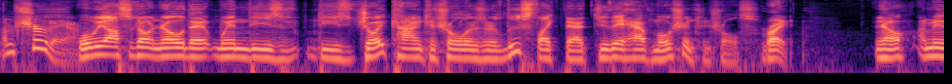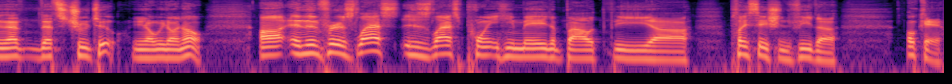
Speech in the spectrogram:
I'm sure they are. Well, we also don't know that when these these Joy-Con controllers are loose like that, do they have motion controls? right. You know, I mean that that's true too. You know, we don't know. Uh, and then for his last his last point he made about the uh, PlayStation Vita. Okay,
